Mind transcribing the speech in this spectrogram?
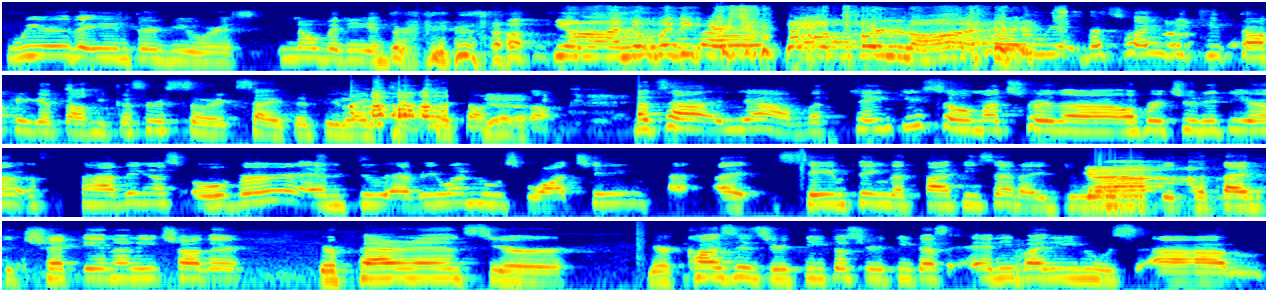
we're the interviewers. Nobody interviews us. Yeah, nobody cares so, about our lives. That's why, we, that's why we keep talking and talking because we're so excited to like talk and talk yeah. and talk. But uh, yeah, but thank you so much for the opportunity of having us over and to everyone who's watching. I, I same thing that Patty said. I do yeah. take the time to check in on each other, your parents, your your cousins, your titos, your titas, anybody who's um,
